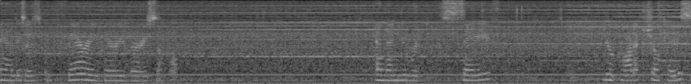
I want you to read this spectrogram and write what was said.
And it is very, very, very simple. And then you would save your product showcase.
